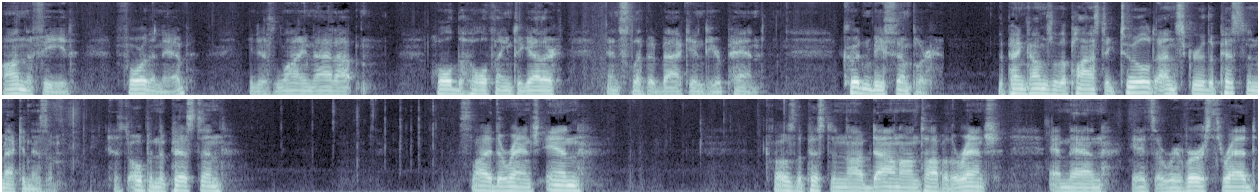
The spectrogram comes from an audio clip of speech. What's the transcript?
on the feed for the nib. You just line that up, hold the whole thing together, and slip it back into your pen. Couldn't be simpler. The pen comes with a plastic tool to unscrew the piston mechanism. Just open the piston, slide the wrench in, close the piston knob down on top of the wrench and then it's a reverse thread.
